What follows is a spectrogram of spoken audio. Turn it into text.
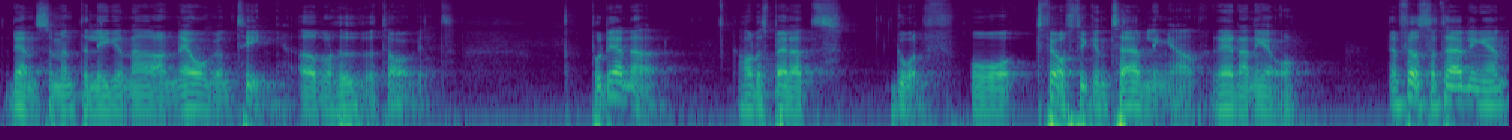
Den som inte ligger nära någonting överhuvudtaget. På den ön har det spelats golf och två stycken tävlingar redan i år. Den första tävlingen,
